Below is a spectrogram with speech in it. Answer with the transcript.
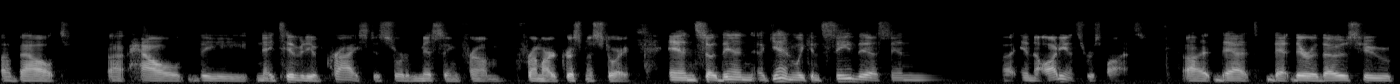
about uh, how the nativity of Christ is sort of missing from from our Christmas story, and so then again we can see this in uh, in the audience response that that there are those who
